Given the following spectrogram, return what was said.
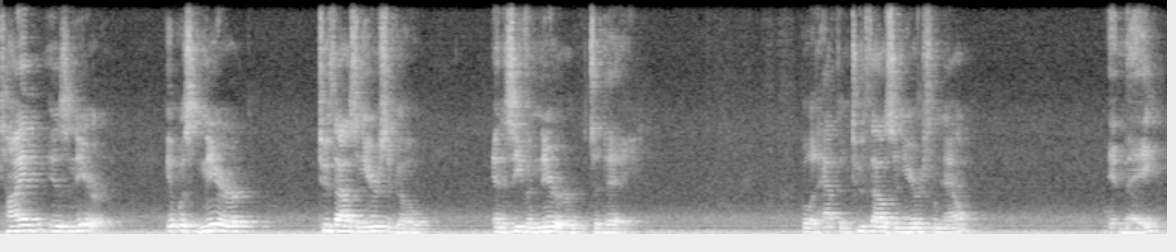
Time is near. It was near 2,000 years ago, and it's even nearer today. Will it happen 2,000 years from now? It may.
